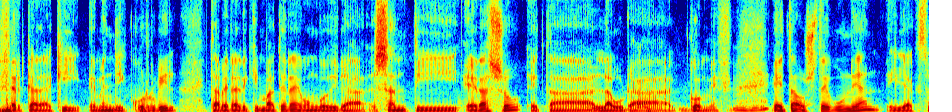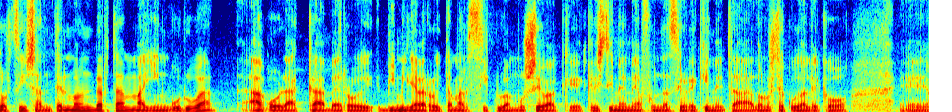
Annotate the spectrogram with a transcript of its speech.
cerca de aquí hemendik hurbil eta berarekin batera egongo dira Santi Eraso eta Laura Gomez. Eta ostegunean, hilak zortzi, Santelmon bertan mai ingurua agoraka berroi, 2000 berroita mar ziklua museoak eh, Kristina Enea Fundazioarekin eta Donostiako udaleko eh,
